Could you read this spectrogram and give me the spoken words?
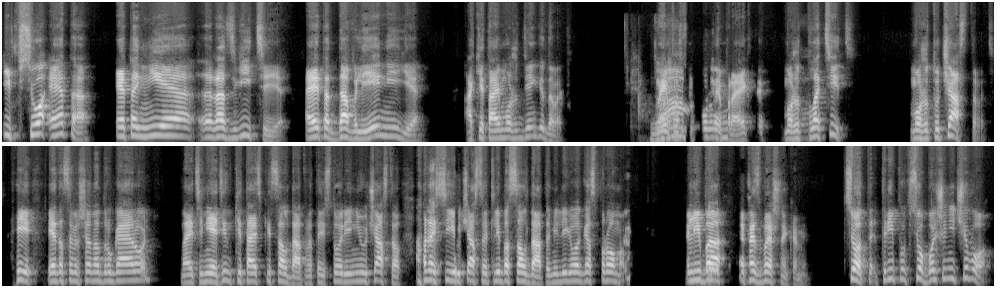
И все это, это не развитие, а это давление. А Китай может деньги давать да. на инфраструктурные проекты, может платить, может участвовать. И это совершенно другая роль. Знаете, ни один китайский солдат в этой истории не участвовал, а Россия участвует либо солдатами, либо Газпромом, либо ФСБшниками. Все, три, все, больше ничего.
